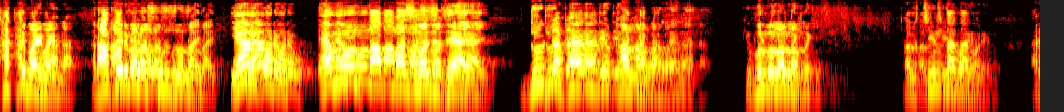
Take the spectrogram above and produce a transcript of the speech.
থাকতে পারে না। রাতের বেলা সূর্য নাই। এরপরেও এমন তাপ মাঝে মাঝে দেয়। দুইটা ফ্যান দিয়ে ঠান্ডা করা যায় না। কি ভুল বললাম নাকি? তাহলে চিন্তা করেন। আর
